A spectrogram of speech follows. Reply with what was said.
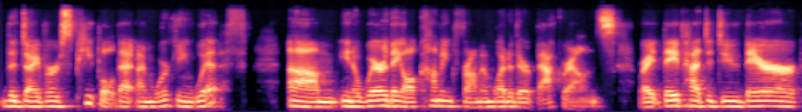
the diverse people that I'm working with? Um, you know, where are they all coming from and what are their backgrounds? Right? They've had to do their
